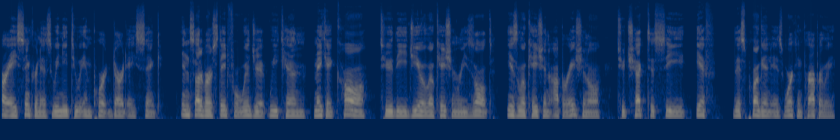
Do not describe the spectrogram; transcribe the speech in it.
are asynchronous, we need to import Dart async. Inside of our stateful widget, we can make a call to the geolocation result, is location operational, to check to see if this plugin is working properly.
